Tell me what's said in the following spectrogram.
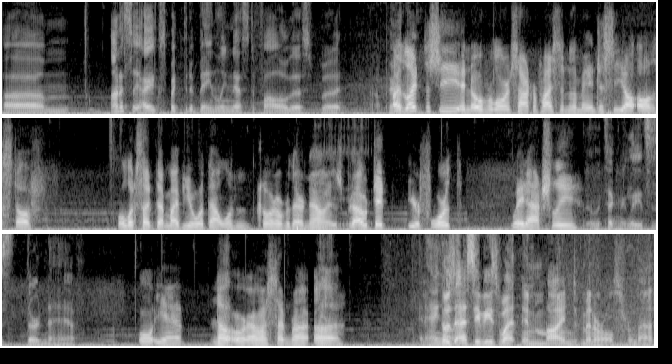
Um, honestly, I expected a Baneling nest to follow this, but apparently, I'd like to see an Overlord sacrifice into the main to see all, all the stuff. Well, looks like that might be what that one going over there now is. But I would take your fourth. Wait, actually, Well, technically, it's his third and a half. oh yeah, no, or I was talking about uh, And hang Those on, SCVs went and mined minerals from that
